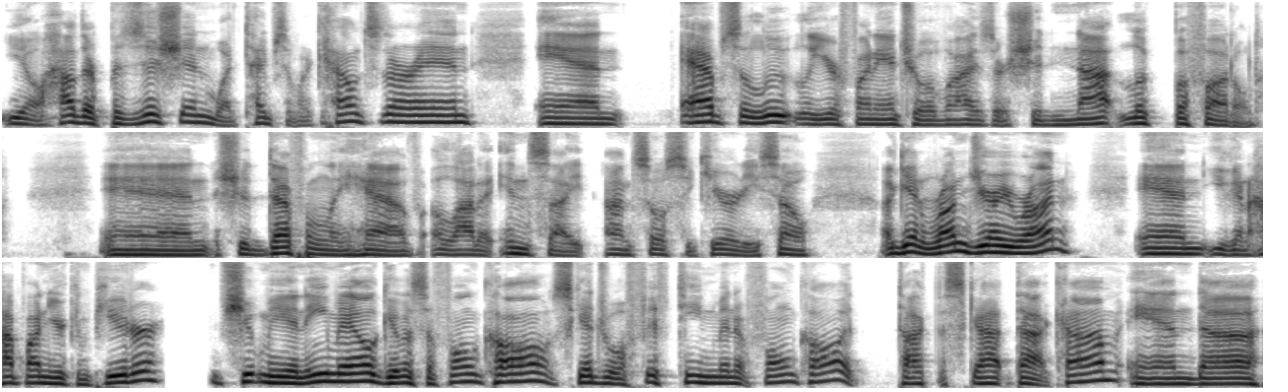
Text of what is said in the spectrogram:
you know, how they're positioned, what types of accounts they're in. And absolutely, your financial advisor should not look befuddled and should definitely have a lot of insight on Social Security. So, again, run Jerry Run, and you can hop on your computer, shoot me an email, give us a phone call, schedule a 15 minute phone call at talktoscott.com, and uh,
